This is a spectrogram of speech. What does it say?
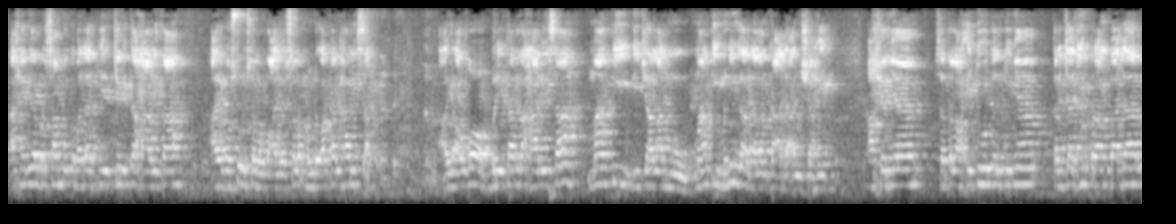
akhirnya bersambung kepada cerita Harithah. Ayat Rasul Shallallahu Alaihi Wasallam mendoakan Harithah. Ya Allah berikanlah Harisah mati di jalanmu Mati meninggal dalam keadaan syahid. Akhirnya setelah itu tentunya terjadi perang badar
